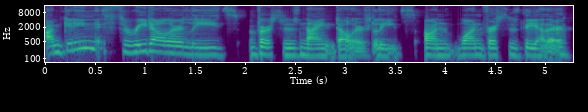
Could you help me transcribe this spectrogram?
I'm getting $3 leads versus $9 leads on one versus the other.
